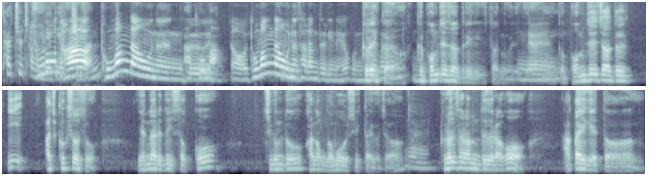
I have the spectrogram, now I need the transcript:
탈출처럼 주로 다 얘기했지만 도망 나오는 아, 그 도망. 어, 도망 나오는 사람들이네요. 그럼 그러니까요. 최근? 그 범죄자들이 있다는 거죠. 네. 그러니까 범죄자들이 아주 극소수 옛날에도 있었고 지금도 간혹 넘어올 수 있다 이거죠. 네. 그런 사람들하고 아까 얘기했던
